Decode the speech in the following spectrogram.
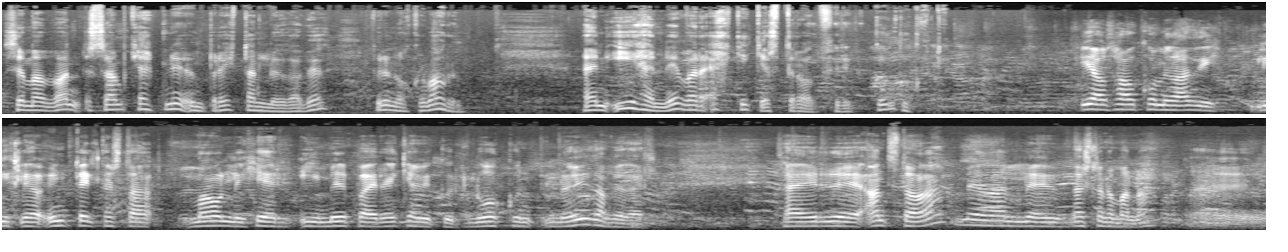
sem að vann samkeppni um breyttan lögaveg fyrir nokkrum árum. En í henni var ekki gerst ráð fyrir gungugundi. Já, þá komið að því líklega umdeiltasta máli hér í miðbæri Reykjavíkur, lokun lögavegar. Það er eh, andstafa meðal eh, vestunamanna, eh,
